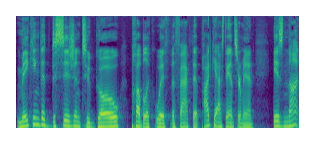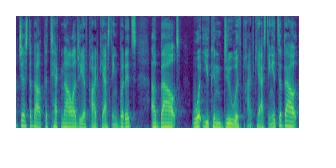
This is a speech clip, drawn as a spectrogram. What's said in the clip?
making the decision to go public with the fact that podcast answer man is not just about the technology of podcasting but it's about what you can do with podcasting it's about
